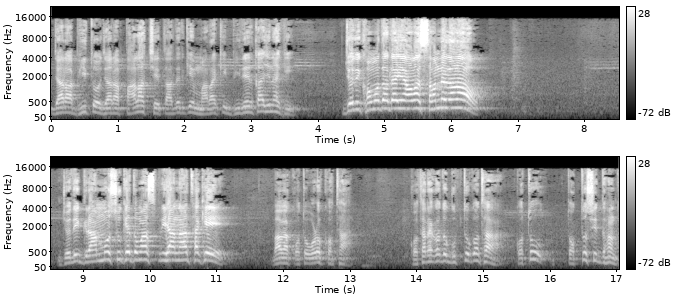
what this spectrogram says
যারা ভীত, যারা পালাচ্ছে, তাদেরকে মারা কি বীরের কাজ নাকি? যদি ক্ষমতা দেয়, আমার সামনে দাঁড়াও। যদি গ্রাম্য সুখে তোমার স্পৃহা না থাকে, বাবা, কত বড় কথা। কথাটা কত গুপ্ত কথা, কত তত্ত্ব সিদ্ধান্ত।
